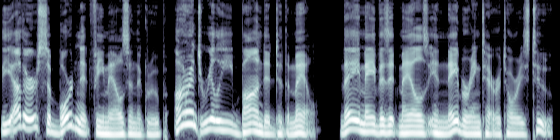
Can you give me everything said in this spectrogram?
The other subordinate females in the group aren't really bonded to the male. They may visit males in neighboring territories too.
